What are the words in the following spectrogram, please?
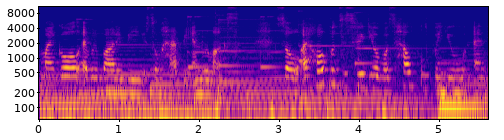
my goal everybody be so happy and relaxed. So i hope this video was helpful for you and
